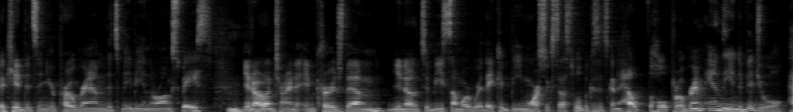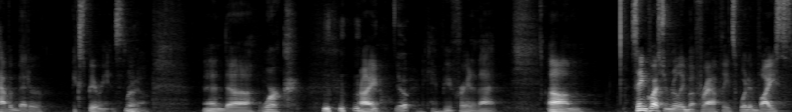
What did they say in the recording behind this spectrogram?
a kid that's in your program that's maybe in the wrong space mm-hmm. you know and trying to encourage them you know to be somewhere where they could be more successful because it's going to help the whole program and the individual have a better experience right. you know and uh, work right yep can't be afraid of that um, same question, really, but for athletes. What advice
